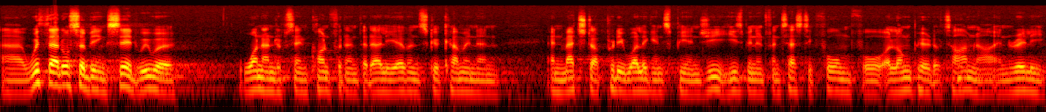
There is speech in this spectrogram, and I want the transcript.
Uh, with that also being said, we were 100% confident that Ali Evans could come in and and matched up pretty well against PNG. He's been in fantastic form for a long period of time now, and really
